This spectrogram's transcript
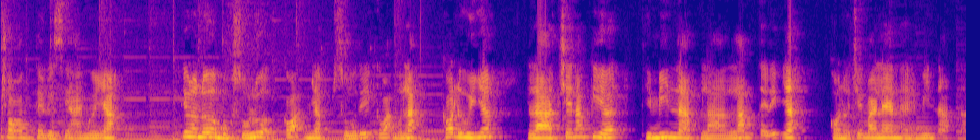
tròn TLC 20 nha. Tiếp theo nữa ở mục số lượng. Các bạn nhập số TRX các bạn muốn làm các bạn lưu ý nhé là trên app kia ấy, thì min nạp là 5 TX nha. Còn ở trên Binance này min nạp là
